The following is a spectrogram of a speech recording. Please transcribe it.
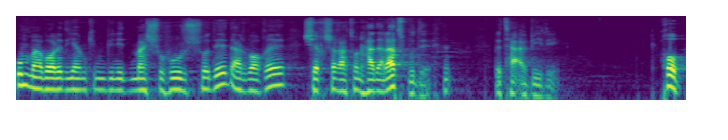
اون مواردی هم که میبینید مشهور شده در واقع شقشقتون هدرت بوده به تعبیری. خب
